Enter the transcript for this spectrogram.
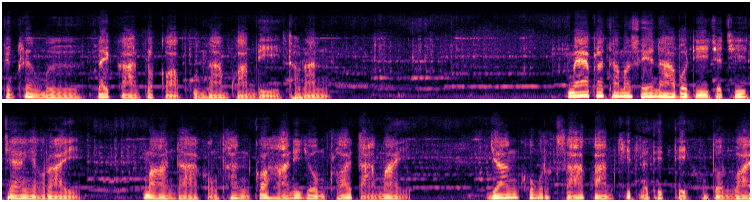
เป็นเครื่องมือในการประกอบคุณงามความดีเท่านั้น แม้พระธรรมเสนาบดีจะชี้แจงอย่างไร มารดาของท่านก็หานิยมคล้อยตามไม่ ยังคงรักษาความคิดและทิฏฐิของตนไว้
